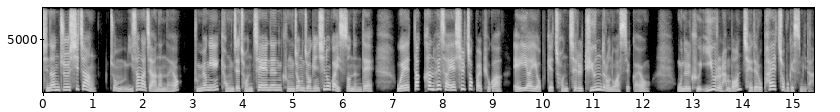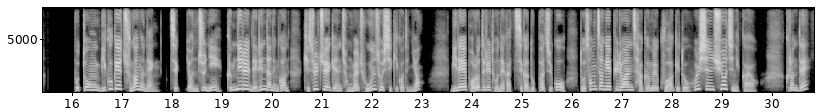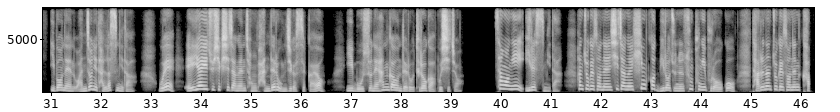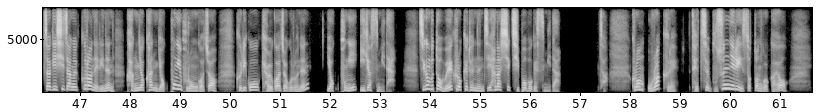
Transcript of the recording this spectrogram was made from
지난주 시장 좀 이상하지 않았나요? 분명히 경제 전체에는 긍정적인 신호가 있었는데 왜 딱 한 회사의 실적 발표가 AI 업계 전체를 뒤흔들어 놓았을까요? 오늘 그 이유를 한번 제대로 파헤쳐 보겠습니다. 보통 미국의 중앙은행, 즉 연준이 금리를 내린다는 건 기술주에겐 정말 좋은 소식이거든요. 미래에 벌어들일 돈의 가치가 높아지고 또 성장에 필요한 자금을 구하기도 훨씬 쉬워지니까요. 그런데 이번엔 완전히 달랐습니다. 왜 AI 주식 시장은 정반대로 움직였을까요? 이 모순의 한가운데로 들어가 보시죠. 상황이 이랬습니다. 한쪽에서는 시장을 힘껏 밀어주는 순풍이 불어오고 다른 한쪽에서는 갑자기 시장을 끌어내리는 강력한 역풍이 불어온 거죠. 그리고 결과적으로는 역풍이 이겼습니다. 지금부터 왜 그렇게 됐는지 하나씩 짚어보겠습니다. 자, 그럼 오라클에 대체 무슨 일이 있었던 걸까요?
